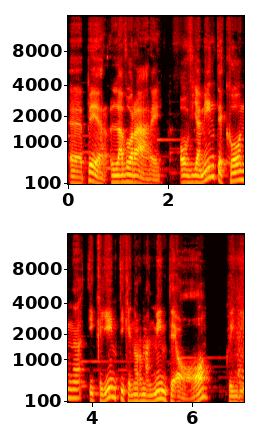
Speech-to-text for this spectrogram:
eh, per lavorare ovviamente con i clienti che normalmente ho, quindi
